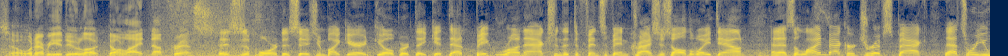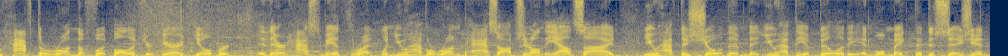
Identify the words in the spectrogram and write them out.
So whatever you do, don't lighten up Chris. This is a poor decision by Garrett Gilbert. They get that big run action. The defensive end crashes all the way down. And as the linebacker drifts back, that's where you have to run the football if you're Garrett Gilbert. There has to be a threat. When you have a run pass option on the outside, you have to show them that you have the ability and will make the decision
